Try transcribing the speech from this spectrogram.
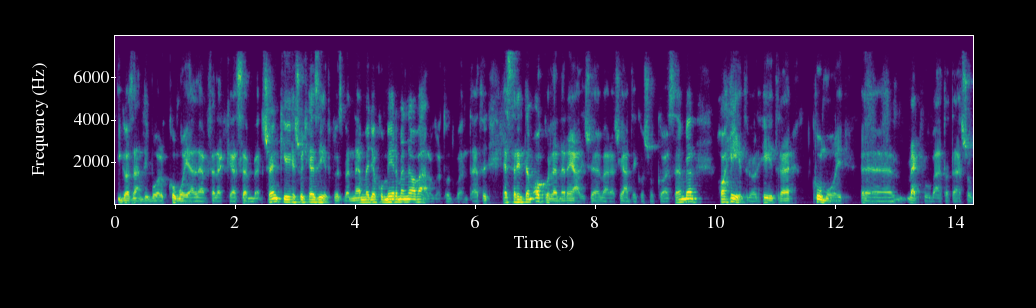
igazándiból komoly ellenfelekkel szemben senki, és hogyha ez évközben nem megy, akkor miért menne a válogatottban? Tehát, hogy ez szerintem akkor lenne reális elvárás játékosokkal szemben, ha hétről hétre komoly ö, megpróbáltatások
